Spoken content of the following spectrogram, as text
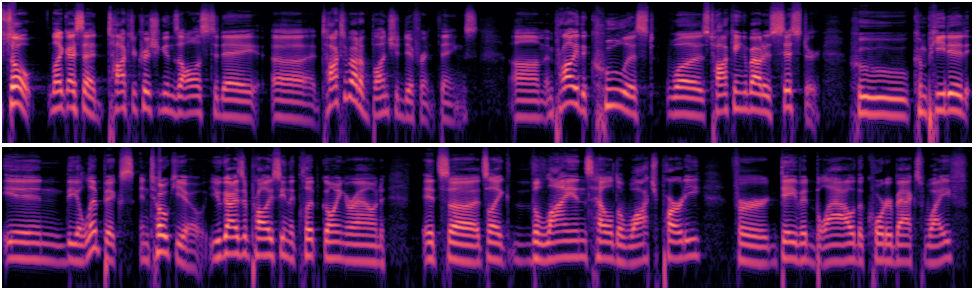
so like I said, talked to Christian Gonzalez today. Uh, talked about a bunch of different things. Um, and probably the coolest was talking about his sister who competed in the Olympics in Tokyo. You guys have probably seen the clip going around. It's uh, it's like the Lions held a watch party for David Blough, the quarterback's wife.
